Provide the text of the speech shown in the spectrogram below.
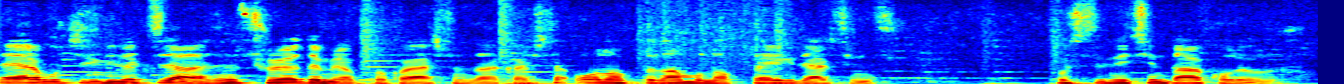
Eğer bu çizgileri çizemezseniz şuraya da bir nokta koyarsınız arkadaşlar. O noktadan bu noktaya gidersiniz. Bu sizin için daha kolay olur.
